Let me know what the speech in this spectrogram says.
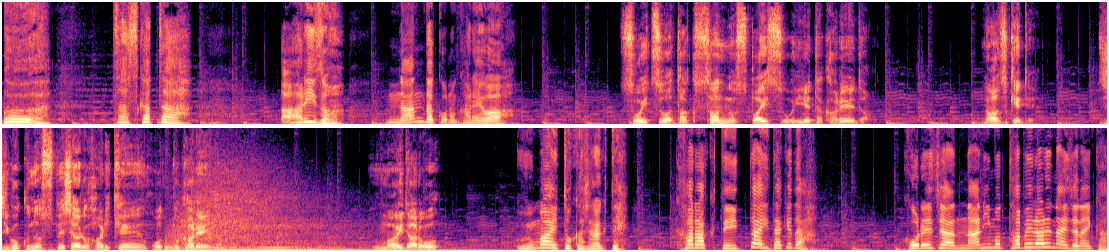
うう助かった。アリーゾンなんだこのカレーは？そいつはたくさんのスパイスを入れたカレーだ。名付けて、地獄のスペシャルハリケーンホットカレーだ。うまいだろ？ううまいとかじゃなくて辛くて痛いだけだ。これじゃ何も食べられないじゃないか。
